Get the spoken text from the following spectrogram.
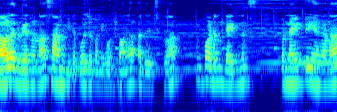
டாலர் வேணும்னா சாமிக்கிட்ட பூஜை பண்ணி கொடுப்பாங்க. அது வச்சுக்கலாம். இம்பார்ட்டன்ட் கைட்னஸ் இப்போ நைட்டு எங்கன்னா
